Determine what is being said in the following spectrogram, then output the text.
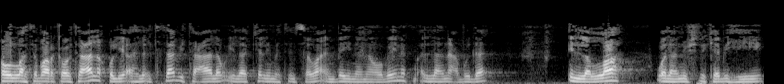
قول الله تبارك وتعالى قل يا أهل الكتاب تعالوا إلى كلمة سواء بيننا وبينكم ألا نعبد إلا الله ولا نشرك به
